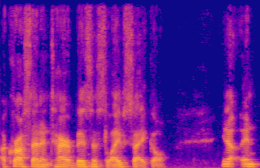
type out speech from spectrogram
across that entire business life cycle. You know, and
